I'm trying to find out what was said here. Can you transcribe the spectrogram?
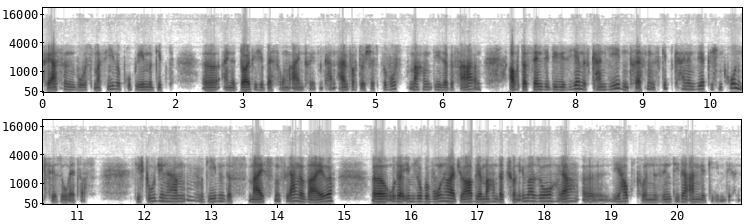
Klassen, wo es massive Probleme gibt, äh, eine deutliche Besserung eintreten kann. Einfach durch das Bewusstmachen dieser Gefahren, auch das Sensibilisieren, es kann jeden treffen. Es gibt keinen wirklichen Grund für so etwas. Die Studien haben gegeben, dass meistens Langeweile äh, oder eben so Gewohnheit, ja, wir machen das schon immer so, ja, äh, die Hauptgründe sind, die da angegeben werden.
